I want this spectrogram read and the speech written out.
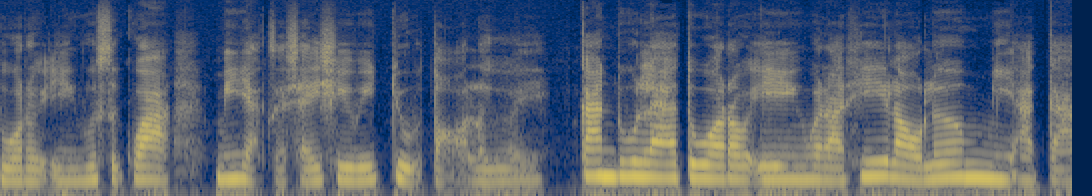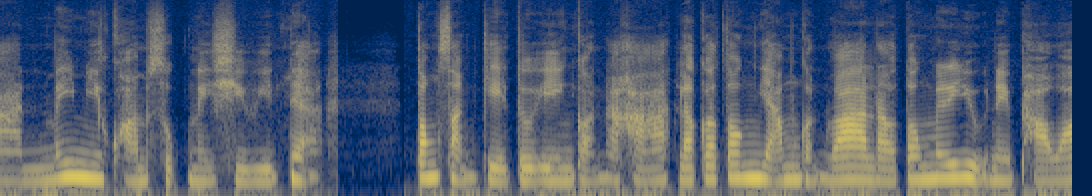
ตัวเราเองรู้สึกว่าไม่อยากจะใช้ชีวิตอยู่ต่อเลยการดูแลตัวเราเองเวลาที่เราเริ่มมีอาการไม่มีความสุขในชีวิตเนี่ย ต้องสังเกตตัวเองก่อนนะคะ แล้วก็ต้องย้ำก่อนว่าเราต้องไม่ได้อยู่ในภาวะ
